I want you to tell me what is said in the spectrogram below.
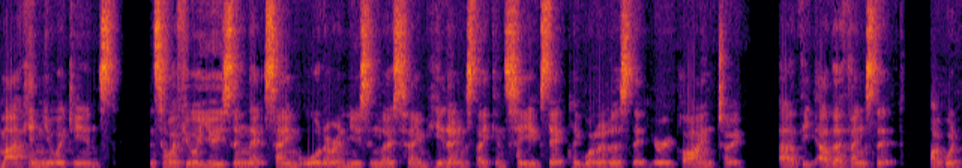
marking you against. And so if you're using that same order and using those same headings, they can see exactly what it is that you're replying to. Uh, the other things that I would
